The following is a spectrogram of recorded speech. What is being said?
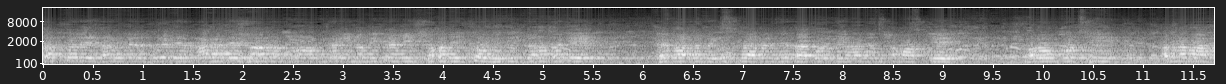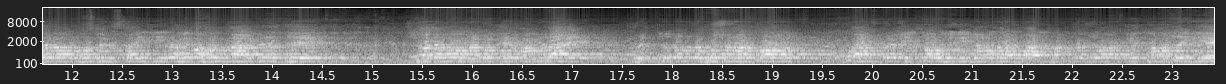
চত্বরে জানুনের বুলেটের আঘাতে শাহাদাত বরণকারী নবী প্রেমিক শতাধিক তৌহিদি জনতাকে হেফাজতে ইসলামের নেতা কর্মী আলেম সমাজকে স্মরণ করছি। বিরুদ্ধে সাজানো নাটকের মামলায় মৃত্যুদণ্ড ঘোষণার জনতার গিয়ে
